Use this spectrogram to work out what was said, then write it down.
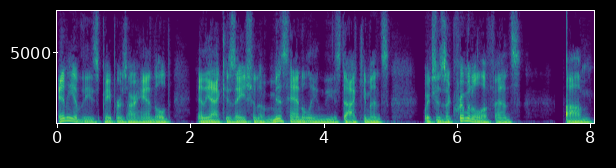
any of these papers are handled and the accusation of mishandling these documents, which is a criminal offense. Um,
